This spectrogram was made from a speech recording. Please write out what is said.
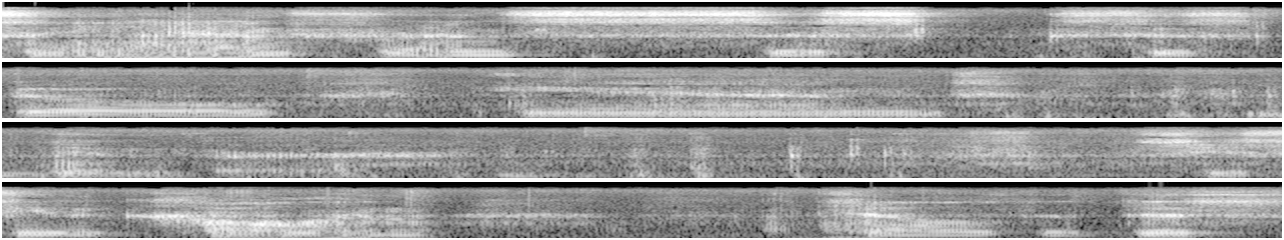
San Francisco, and Denver. So you see the colon tells that this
